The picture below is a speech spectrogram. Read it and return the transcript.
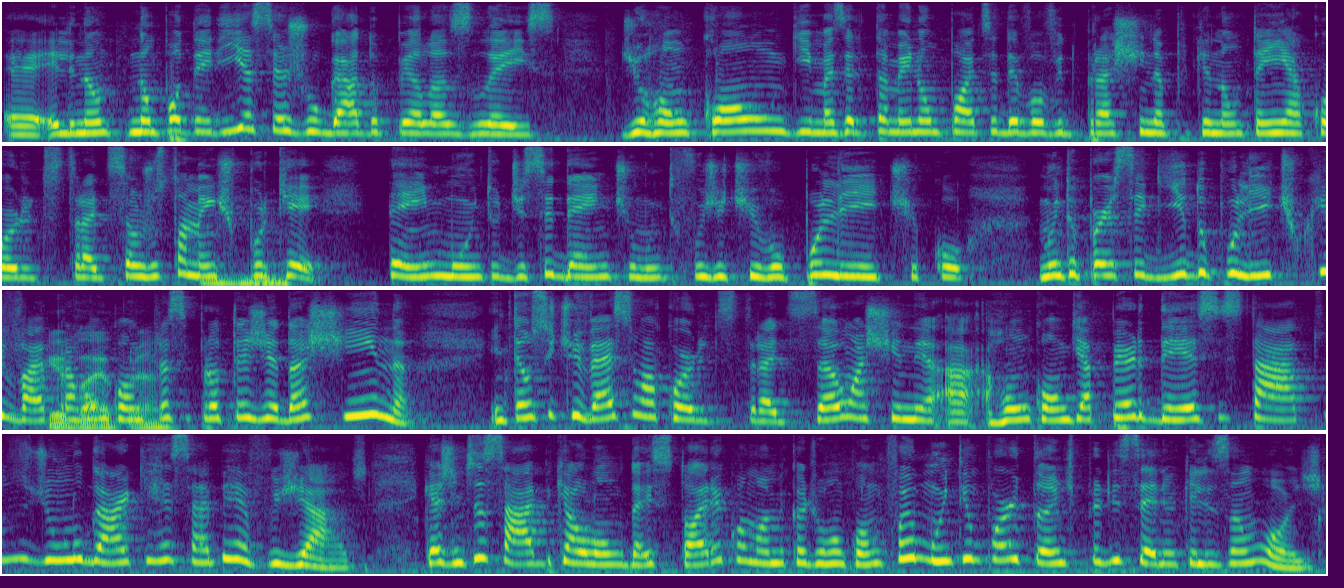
é, ele não, não poderia ser julgado pelas leis de Hong Kong, mas ele também não pode ser devolvido para a China porque não tem acordo de extradição, justamente porque tem muito dissidente, muito fugitivo político, muito perseguido político que vai para Hong Kong pra- para se proteger da China. Então, se tivesse um acordo de extradição, a China, a Hong Kong ia perder esse status de um lugar que recebe refugiados. Que a gente sabe que ao longo da história econômica de Hong Kong foi muito importante para eles serem o que eles são hoje.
